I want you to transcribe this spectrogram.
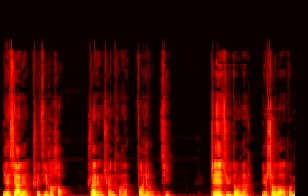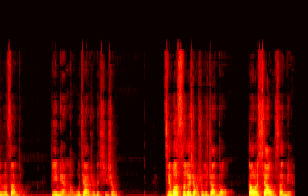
也下令吹集合号。率领全团放下了武器，这些举动呢也受到了官兵的赞同，避免了无价值的牺牲。经过四个小时的战斗，到了下午三点，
